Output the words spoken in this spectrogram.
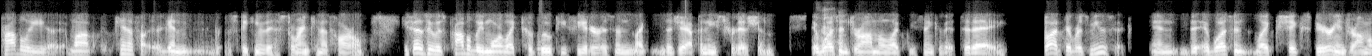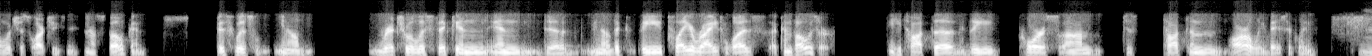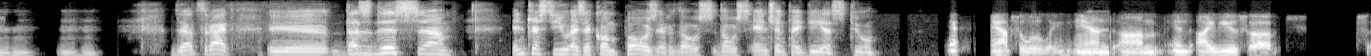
probably well Kenneth again speaking of the historian Kenneth Harl, he says it was probably more like kabuki theater as in like the Japanese tradition. It wasn't drama like we think of it today, but there was music and it wasn't like Shakespearean drama, which is largely you know, spoken. This was, you know, ritualistic, and and the you know the the playwright was a composer. He taught the the chorus, um, just taught them orally, basically. Mm-hmm. Mm-hmm. That's right. Uh, does this um, interest you as a composer? Those those ancient ideas too. Yeah, absolutely, and um, and I use uh,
